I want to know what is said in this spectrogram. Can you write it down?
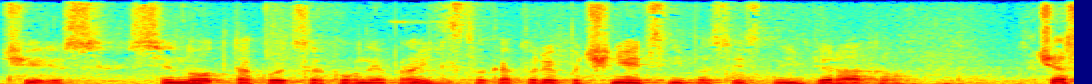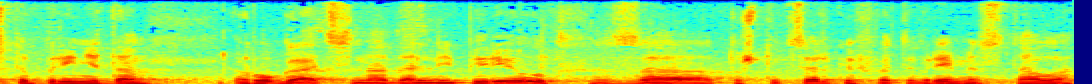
через синод, такое церковное правительство, которое подчиняется непосредственно императору. Часто принято ругать синодальный период за то, что церковь в это время стала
